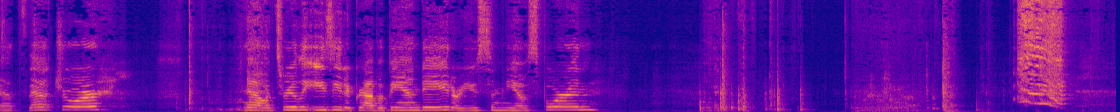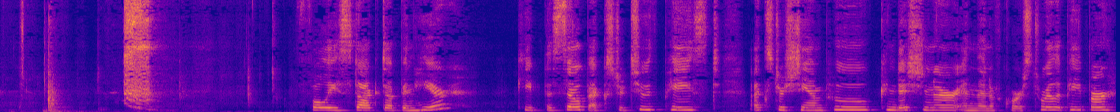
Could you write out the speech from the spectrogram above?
that's that drawer. Now it's really easy to grab a Band-Aid or use some Neosporin. fully stocked up in here. Keep the soap, extra toothpaste, extra shampoo, conditioner, and then of course toilet paper.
